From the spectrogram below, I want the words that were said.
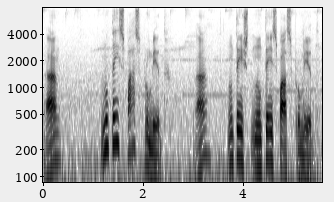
tá, não tem espaço para o medo. Tá? Não, tem, não tem espaço para o medo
